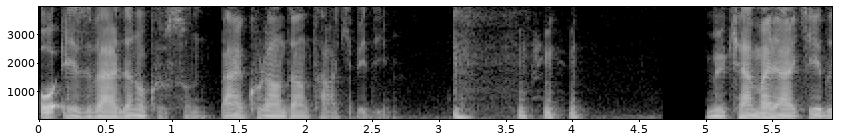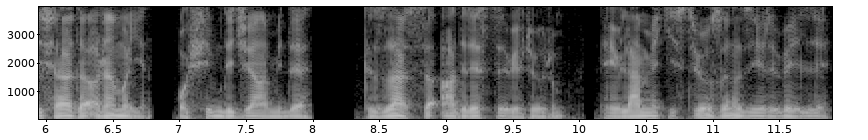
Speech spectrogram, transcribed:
o ezberden okusun, ben Kur'an'dan takip edeyim. Mükemmel erkeği dışarıda aramayın. O şimdi camide. Kızlar size adres de veriyorum. Evlenmek istiyorsanız yeri belli.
